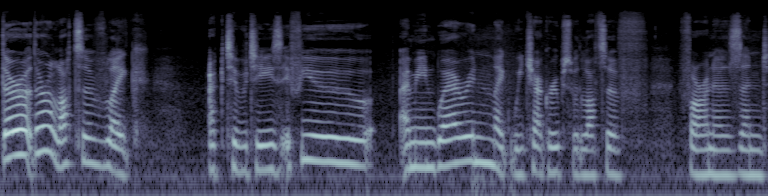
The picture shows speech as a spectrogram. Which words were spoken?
There are there are lots of like activities. If you, I mean, we're in like WeChat groups with lots of foreigners, and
